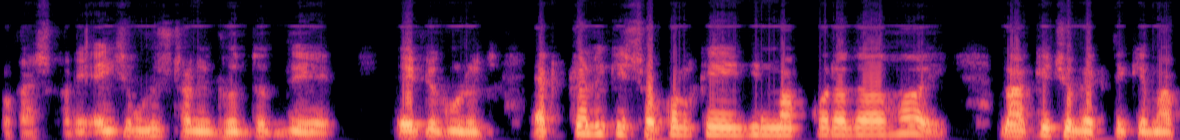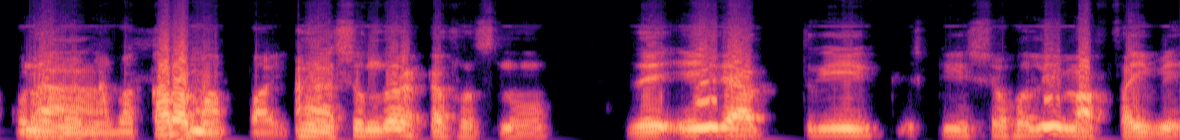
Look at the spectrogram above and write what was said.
প্রকাশ করে। এই অনুষ্ঠানের মধ্য দিয়ে অ্যাকচুয়ালি কি সকলকে এই দিন মাফ করে দেওয়া হয়? না কিছু ব্যক্তিকে মাফ করা হয় না? বা কারা মাফ পায়? হ্যাঁ সুন্দর একটা প্রশ্ন যে এই রাত্রি কি সকলেই মাপ পাইবে?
